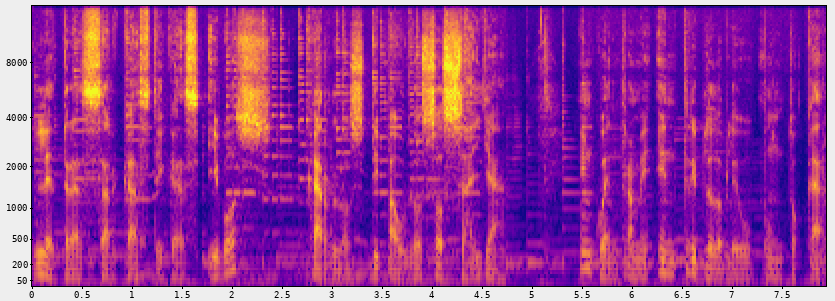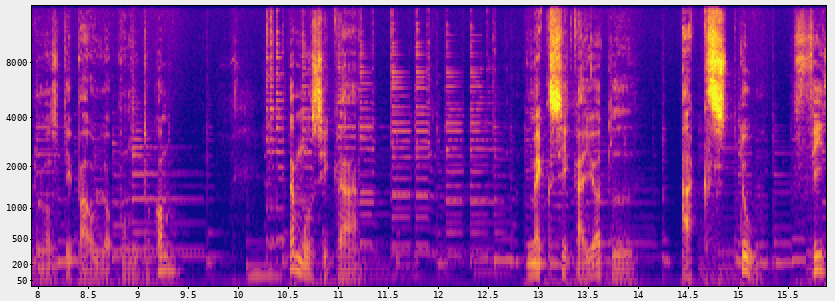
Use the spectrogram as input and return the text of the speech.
Letras sarcásticas y voz, Carlos Di Paulo Sosaya. Encuéntrame en www.carlosdipaulo.com. La música Mexicayotl Axtu Fit,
